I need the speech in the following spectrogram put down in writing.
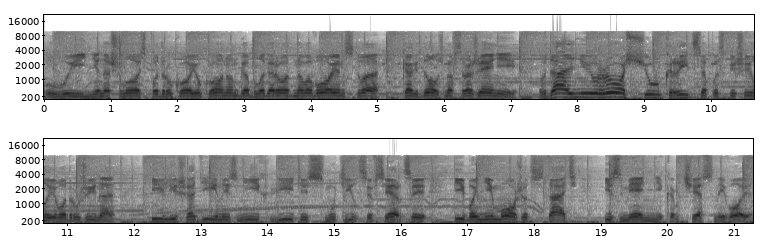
Увы, не нашлось под рукой у конунга благородного воинства, как должно в сражении. В дальнюю рощу укрыться поспешила его дружина, и лишь один из них, Витязь, смутился в сердце, ибо не может стать изменником честный воин.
